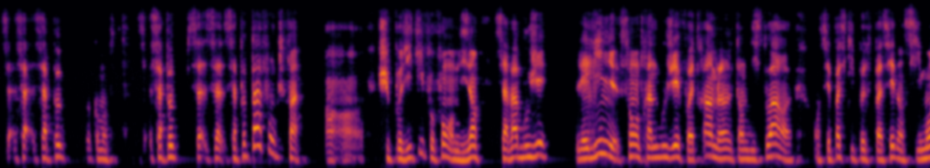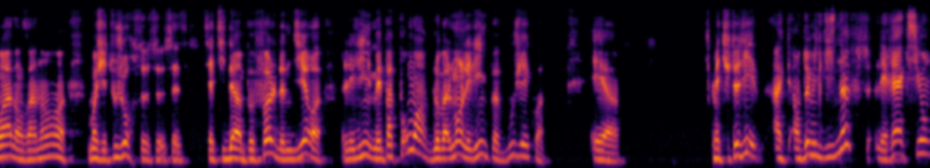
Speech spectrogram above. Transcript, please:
ça, peut, comment, ça, peut, ça, ça, peut pas fonctionner. Enfin, je suis positif au fond en me disant, ça va bouger. Les lignes sont en train de bouger. Il faut être humble. Hein, le temps de l'histoire, on ne sait pas ce qui peut se passer dans six mois, dans un an. Moi, j'ai toujours ce, ce, cette idée un peu folle de me dire, les lignes, mais pas pour moi. Globalement, les lignes peuvent bouger, quoi. Et euh, mais tu te dis, en 2019, les réactions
